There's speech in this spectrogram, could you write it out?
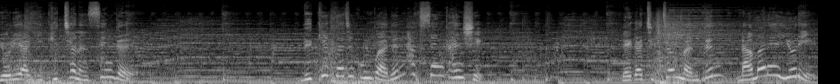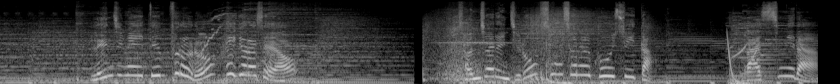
요리하기 귀찮은 싱글. 늦게까지 공부하는 학생 간식. 내가 직접 만든 나만의 요리 렌즈메이트 프로로 해결하세요 전자레인지로 생선을 구울 수 있다 맞습니다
